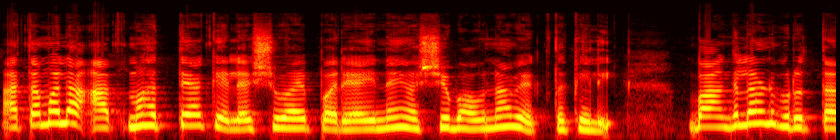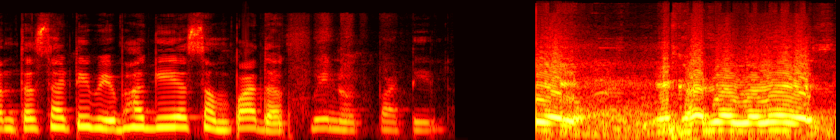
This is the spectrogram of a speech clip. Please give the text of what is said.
आता मला आत्महत्या केल्याशिवाय पर्याय नाही अशी भावना व्यक्त केली. बागलाण वृत्तांतासाठी विभागीय संपादक विनोद पाटील. एखाद्या वेळेस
